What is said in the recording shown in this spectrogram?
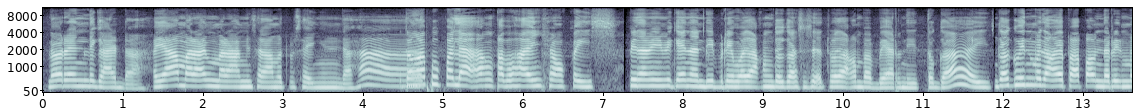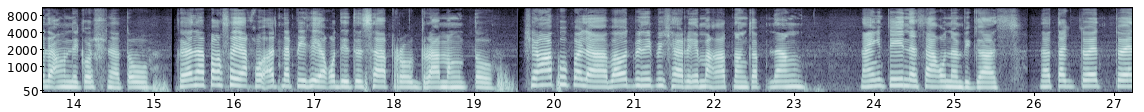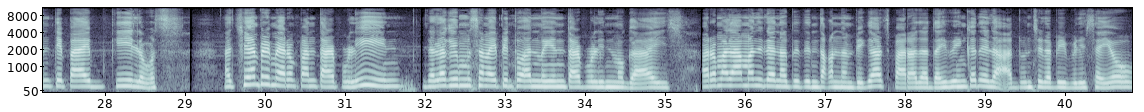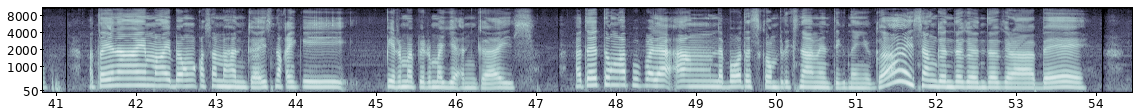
Lauren Legarda. Kaya maraming maraming salamat po sa inyong lahat. Ito nga po pala ang kabuhayan showcase. Pinamimigay ng libre, wala kang gagastos at wala kang babayaran dito guys. Gagawin mo lang ay papaundarin mo lang ang negosyo na to. Kaya napakasaya ko at napili ako dito sa programang to. Siya nga po pala, bawat beneficiary ay makatanggap ng 90 na sako ng bigas na tag 25 kilos. At syempre, meron pang tarpaulin. Ilalagay mo sa may pintuan mo yung tarpaulin mo, guys. Para malaman nila nagtitinda ka ng bigas para dadayuhin ka nila at doon sila bibili sa'yo. At ayan na nga yung mga ibang kasamahan, guys. Nakikipirma-pirma dyan, guys. At ito nga po pala ang Nabotas Complex namin. Tignan nyo, guys. Ang ganda-ganda, grabe.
